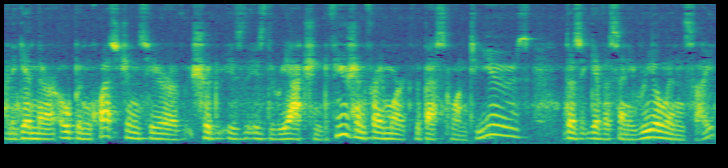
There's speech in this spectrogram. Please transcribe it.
And again, there are open questions here of should is, is the reaction diffusion framework the best one to use? Does it give us any real insight?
